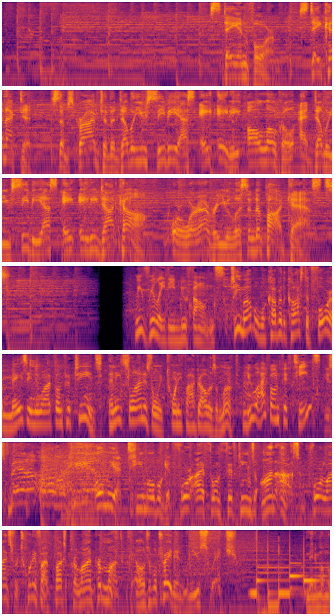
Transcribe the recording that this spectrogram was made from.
Stay informed, stay connected. Subscribe to the WCBS 880 All Local at WCBS880.com or wherever you listen to podcasts. We really need new phones. T-Mobile will cover the cost of four amazing new iPhone 15s, and each line is only $25 a month. New iPhone 15s? Only at T-Mobile get four iPhone 15s on us and four lines for 25 bucks per line per month with eligible trade-in when you switch.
